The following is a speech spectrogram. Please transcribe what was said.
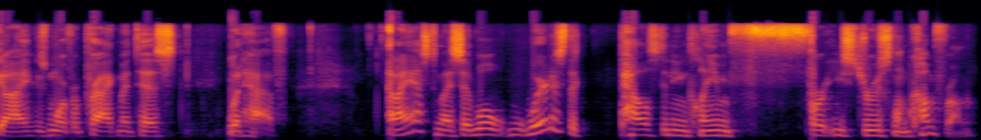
guy who's more of a pragmatist would have. And I asked him, I said, well, where does the Palestinian claim for East Jerusalem come from?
